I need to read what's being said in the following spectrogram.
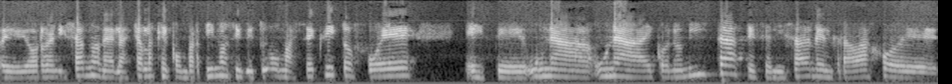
eh, organizando, una de las charlas que compartimos y que tuvo más éxito fue este, una una economista especializada en el trabajo de,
